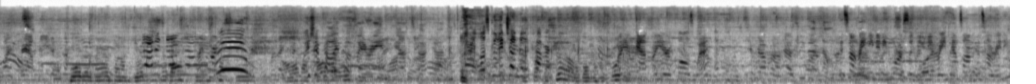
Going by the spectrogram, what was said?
Quarter marathon, Jordan Sebastian. We should probably put my rain pants back on. All right, let's go get you under the cover. Michelle, done with the Are your pants, are your clothes wet? It's not raining anymore, so do you need rain pants on if it's not raining?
